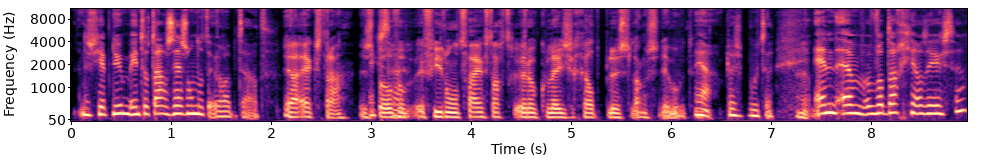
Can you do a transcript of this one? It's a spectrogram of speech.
Dus je hebt nu in totaal 600 euro betaald? Ja, extra. Dus extra. boven 485 euro collegegeld plus langs de boete. Ja, plus boete. Ja. En uh, wat dacht je als eerste?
